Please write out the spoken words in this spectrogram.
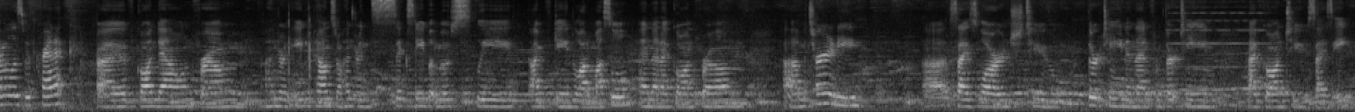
I'm Elizabeth Kranick. I've gone down from 180 pounds to 160, but mostly I've gained a lot of muscle, and then I've gone from uh, maternity uh, size large to 13, and then from 13 I've gone to size 8.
